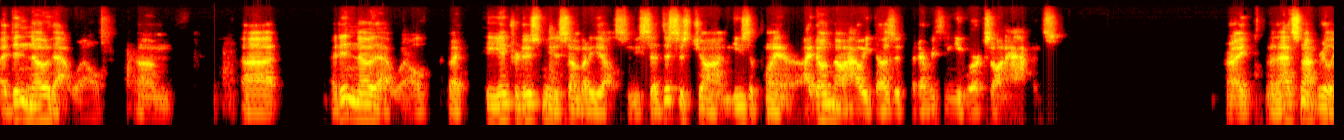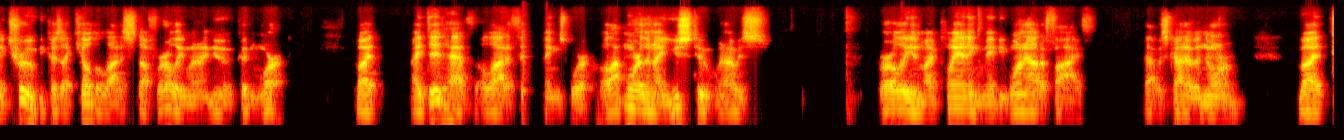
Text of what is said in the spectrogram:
I didn't know that well. Um, uh, I didn't know that well, but he introduced me to somebody else and he said, This is John. He's a planner. I don't know how he does it, but everything he works on happens. Right. And that's not really true because I killed a lot of stuff early when I knew it couldn't work. But I did have a lot of things work, a lot more than I used to when I was early in my planning, maybe one out of five. That was kind of a norm. But,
